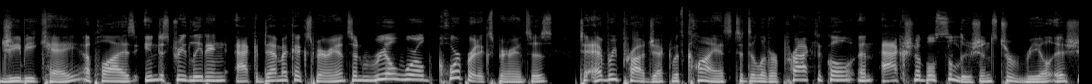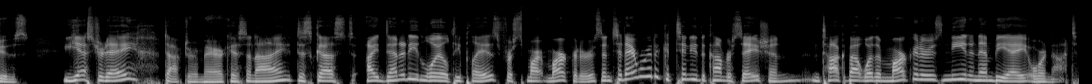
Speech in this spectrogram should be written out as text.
GBK applies industry leading academic experience and real world corporate experiences to every project with clients to deliver practical and actionable solutions to real issues. Yesterday, Dr. Americus and I discussed identity loyalty plays for smart marketers, and today we're going to continue the conversation and talk about whether marketers need an MBA or not.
